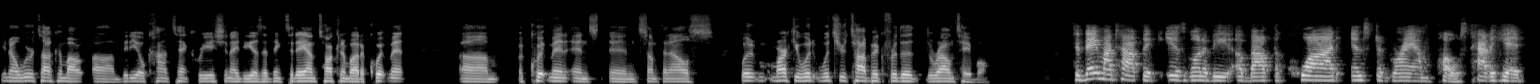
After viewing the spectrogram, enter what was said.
you know, we were talking about um, video content creation ideas. I think today I'm talking about equipment, um, equipment and and something else. What, Marky, what, what's your topic for the the roundtable? Today, my topic is going to be about the quad Instagram post, how to hit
